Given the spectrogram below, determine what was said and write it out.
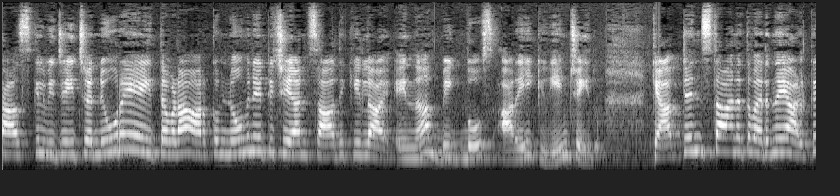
ടാസ്കിൽ വിജയിച്ച നൂറയെ ഇത്തവണ ആർക്കും നോമിനേറ്റ് ചെയ്യാൻ സാധിക്കില്ല എന്ന് ബിഗ് ബോസ് അറിയിക്കുകയും ചെയ്തു. ക്യാപ്റ്റൻ സ്ഥാനത്ത് വരുന്നയാൾക്ക്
